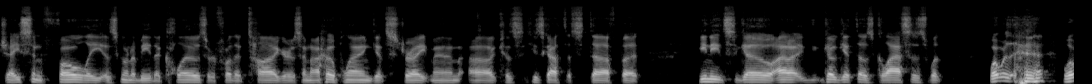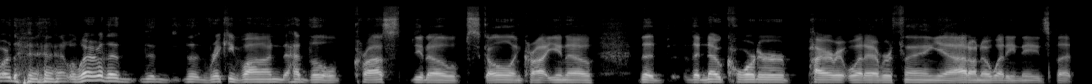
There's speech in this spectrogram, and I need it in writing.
Jason Foley is going to be the closer for the Tigers, and I hope Lange gets straight, man, because uh, he's got the stuff. But he needs to go. I go get those glasses with. What were the what were the what were the, the the Ricky Vaughn had the little cross, you know, skull and cross, you know, the the no quarter pirate whatever thing. Yeah, I don't know what he needs, but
